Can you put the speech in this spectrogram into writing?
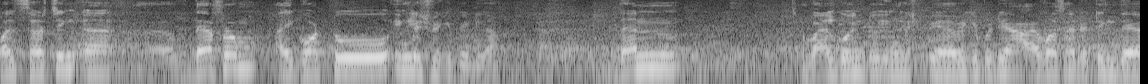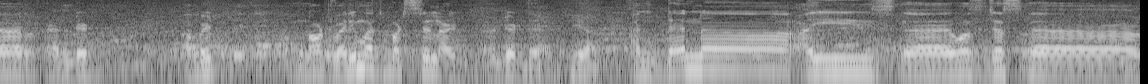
while searching uh, uh, therefrom, I got to English Wikipedia. Then while going to English uh, Wikipedia, I was editing there and did a bit, not very much, but still I did there Yeah. and then uh, I uh, was just uh,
